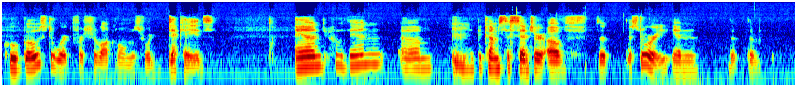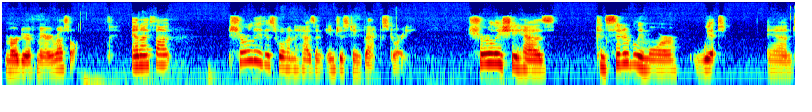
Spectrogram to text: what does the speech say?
who goes to work for Sherlock Holmes for decades and who then um, becomes the center of the, the story in the, the murder of Mary Russell. And I thought, surely this woman has an interesting backstory. Surely she has considerably more wit and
